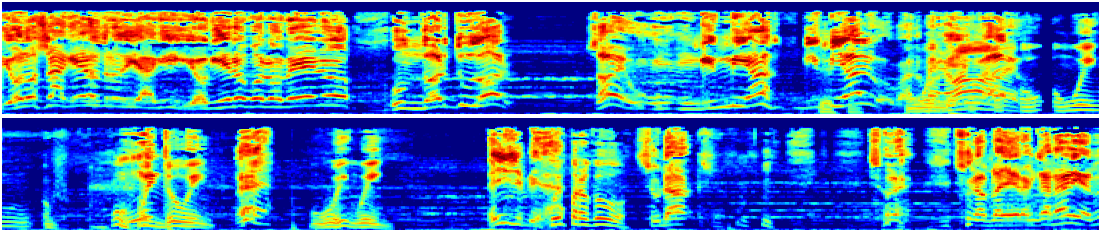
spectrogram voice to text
yo lo saqué el otro día aquí. Yo quiero por lo menos un door to door. ¿Sabes? Un, un give me, a- give me algo. Un win, un, un, un win, un win to win. ¿Eh? Win win. Pro cubo. Es una, es una, es una playa de Gran Canaria, ¿no?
